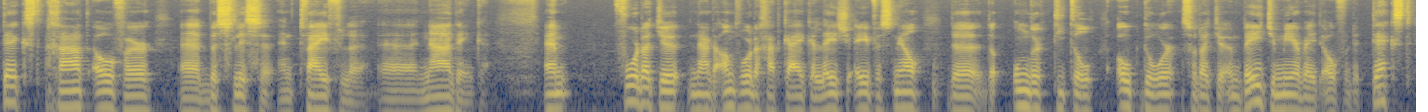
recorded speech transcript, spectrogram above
tekst gaat over uh, beslissen en twijfelen, nadenken. En Voordat je naar de antwoorden gaat kijken, lees je even snel de, de ondertitel ook door, zodat je een beetje meer weet over de tekst.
